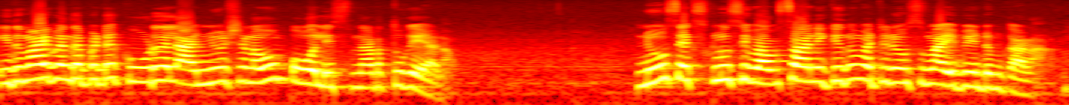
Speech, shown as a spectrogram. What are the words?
ഇതുമായി ബന്ധപ്പെട്ട് കൂടുതൽ അന്വേഷണവും പോലീസ് നടത്തുകയാണ്. ന്യൂസ് എക്സ്ക്ലൂസീവ് അവസാനിക്കുന്നു. മറ്റു ന്യൂസുമായി വീണ്ടും കാണാം.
